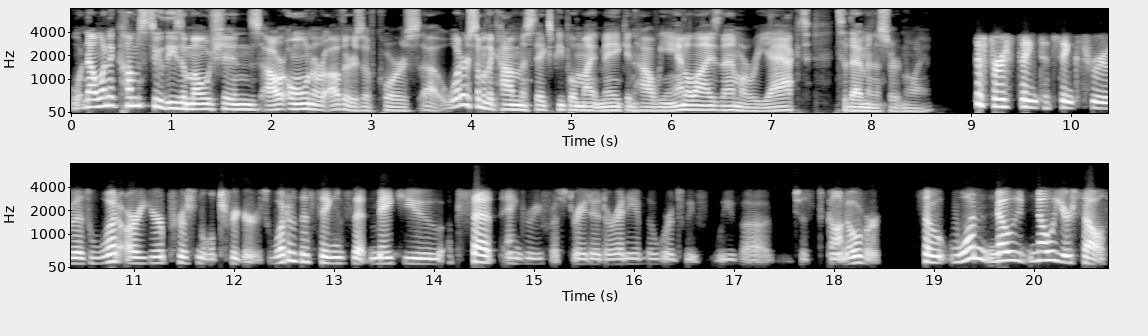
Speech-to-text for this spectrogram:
Now, when it comes to these emotions, our own or others, of course, uh, what are some of the common mistakes people might make in how we analyze them or react to them in a certain way? The first thing to think through is what are your personal triggers? What are the things that make you upset, angry, frustrated, or any of the words we've we've uh, just gone over? So one, know know yourself.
